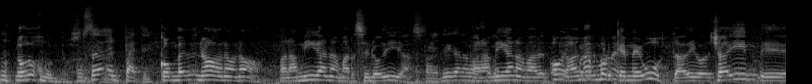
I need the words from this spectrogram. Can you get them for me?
Los dos juntos. O sea, empate. Conven- no, no, no. Para mí gana Marcelo Díaz. Para ti gana Para Marcelo mí gana Mar- Hoy, por Además el porque momento. me gusta, digo, ya ahí eh,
